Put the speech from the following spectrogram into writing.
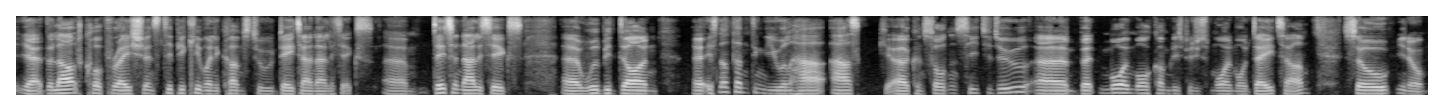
yeah the large corporations typically when it comes to data analytics um, data analytics uh, will be done it's not something you will ha- ask uh, consultancy to do uh, but more and more companies produce more and more data. So you know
